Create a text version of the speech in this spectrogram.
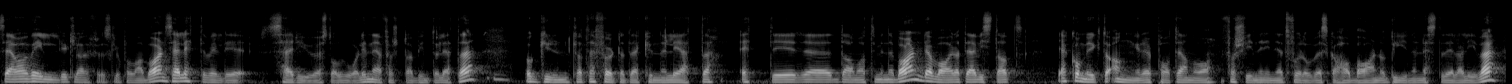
Så jeg var veldig klar for å skulle få meg barn. Så jeg lette veldig seriøst og alvorlig når jeg først da begynte å lete. Og grunnen til at jeg følte at jeg kunne lete etter eh, dama til mine barn, det var at jeg visste at jeg kommer ikke til å angre på at jeg nå forsvinner inn i et forhold hvor jeg skal ha barn og begynner neste del av livet.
